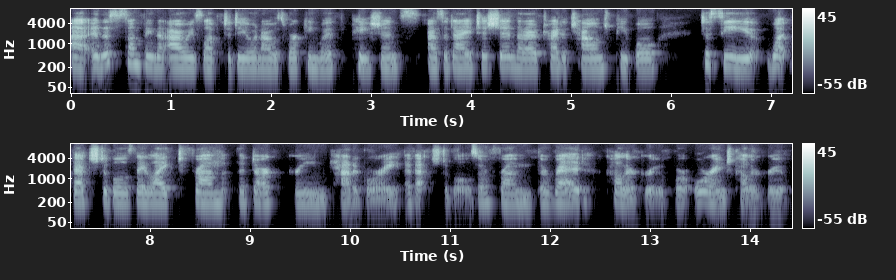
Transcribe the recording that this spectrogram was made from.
Uh, and this is something that I always loved to do when I was working with patients as a dietitian, that I would try to challenge people to see what vegetables they liked from the dark green category of vegetables or from the red color group or orange color group.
